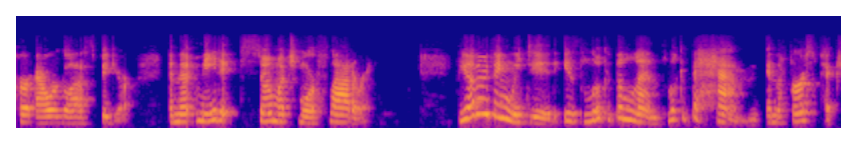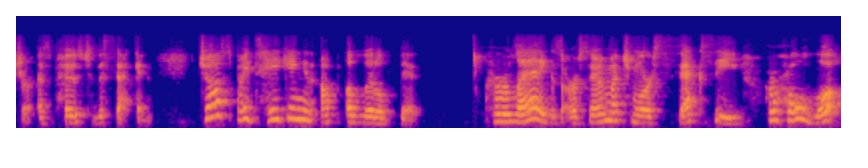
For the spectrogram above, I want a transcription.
her hourglass figure. And that made it so much more flattering. The other thing we did is look at the length, look at the hem in the first picture as opposed to the second, just by taking it up a little bit. Her legs are so much more sexy. Her whole look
